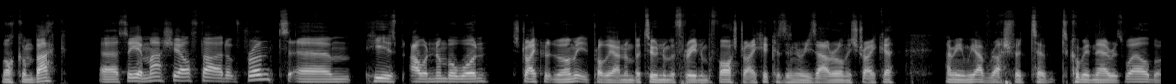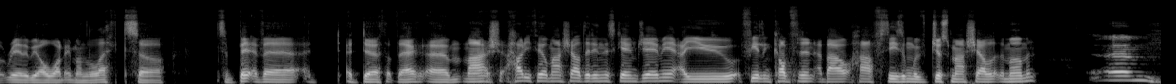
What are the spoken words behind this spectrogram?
Welcome back. Uh, so yeah, Martial started up front. Um, he is our number one striker at the moment. He's probably our number two, number three, number four striker because he's our only striker. I mean, we have Rashford to, to come in there as well, but really we all want him on the left. So it's a bit of a, a, a dearth up there. Um, Marsh, how do you feel Martial did in this game, Jamie? Are you feeling confident about half season with just Martial at the moment? Um,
